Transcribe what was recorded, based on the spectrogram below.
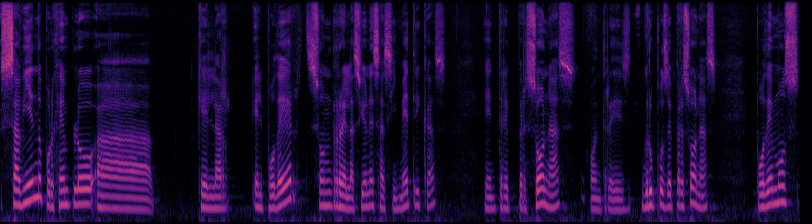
sabiendo, por ejemplo, ah, que el poder son relaciones asimétricas entre personas o entre grupos de personas, podemos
